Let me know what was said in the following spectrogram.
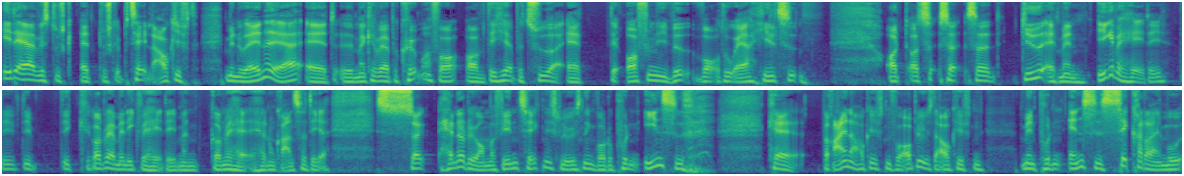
et er, hvis du at du skal betale afgift, men noget andet er, at øh, man kan være bekymret for, om det her betyder, at det offentlige ved, hvor du er hele tiden. Og, og så, så, så givet, at man ikke vil have det, det, det det kan godt være, at man ikke vil have det, man godt vil have, have nogle grænser der, så handler det jo om at finde en teknisk løsning, hvor du på den ene side kan beregne afgiften, få oplyst afgiften, men på den anden side sikrer dig imod,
